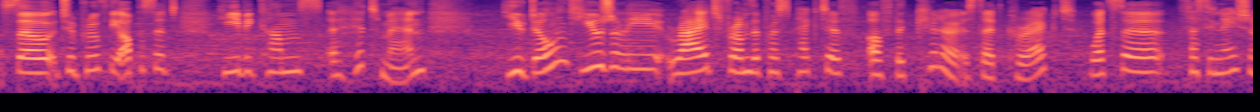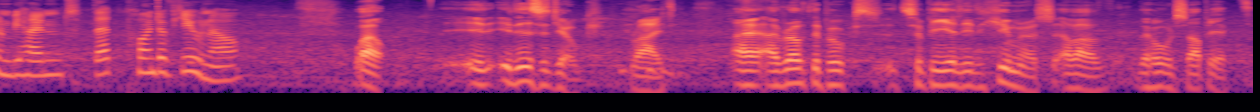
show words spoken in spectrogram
So to prove the opposite, he becomes a hitman. You don't usually write from the perspective of the killer, is that correct? What's the fascination behind that point of view now? Well, it, it is a joke, right? I, I wrote the books to be a little humorous about the whole subject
